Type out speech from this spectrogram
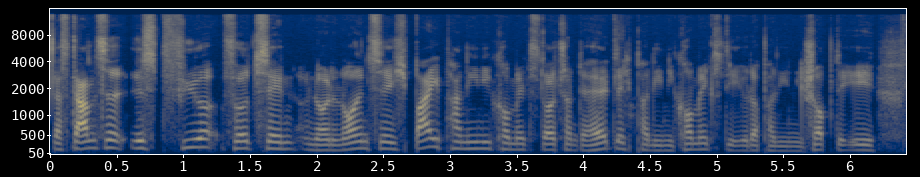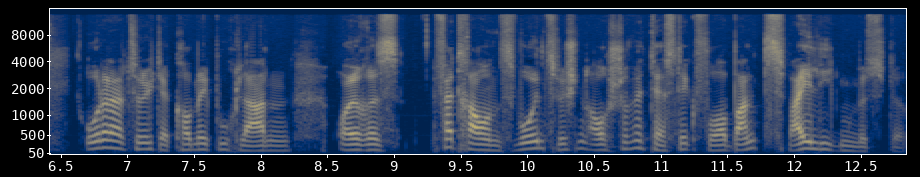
Das Ganze ist für 14,99 bei Panini Comics Deutschland erhältlich, paninicomics.de oder paninishop.de oder natürlich der Comicbuchladen eures Vertrauens, wo inzwischen auch schon Fantastic Four Band 2 liegen müsste.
